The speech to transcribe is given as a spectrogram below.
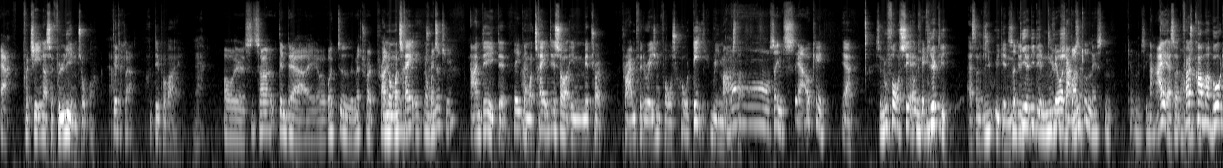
ja, fortjener selvfølgelig en toer. det er da klart. Og det er på vej. Og øh, så, så den der øh, rygtede Metroid Prime Og nummer tre, nummer, Trilogy. nej, men det er ikke den. er ikke nummer tre, det er så en Metroid Prime Federation Force HD remaster. Åh, oh, så en, ja, okay. Ja. Så nu får serien Okay. virkelig altså liv igen. Så nu giver de det en de ny laver et chance. bundle næsten, kan man sige. Nej, altså først kommer HD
